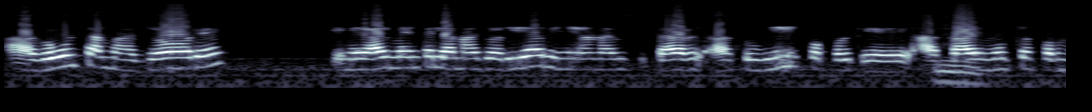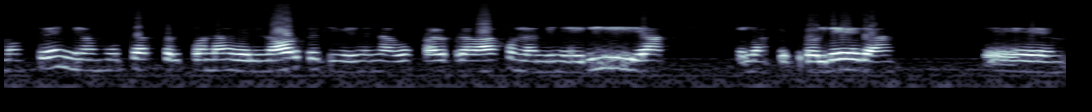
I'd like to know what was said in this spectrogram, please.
adultas mayores, generalmente la mayoría vinieron a visitar a sus hijos porque acá mm. hay muchos formoseños, muchas personas del norte que vienen a buscar trabajo en la minería, en las petroleras. Eh,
